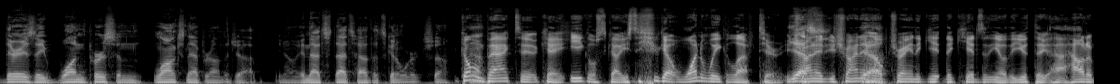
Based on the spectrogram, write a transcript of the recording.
there is a one person long snapper on the job. You know, and that's that's how that's going to work. So Going back to okay, Eagle Scout. You see, you got one week left here. You're Yes. trying to you're trying to Yeah. help train the get the kids, you know, the youth, the, how to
